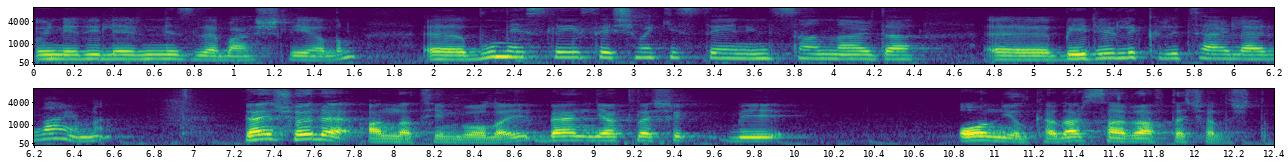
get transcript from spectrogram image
önerilerinizle başlayalım. Ee, bu mesleği seçmek isteyen insanlarda e, belirli kriterler var mı? Ben şöyle anlatayım bu olayı. Ben yaklaşık bir 10 yıl kadar sarrafta çalıştım.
